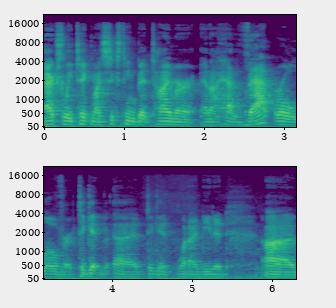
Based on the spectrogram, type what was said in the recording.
actually take my 16-bit timer and I had that roll over to get uh, to get what I needed. Uh,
